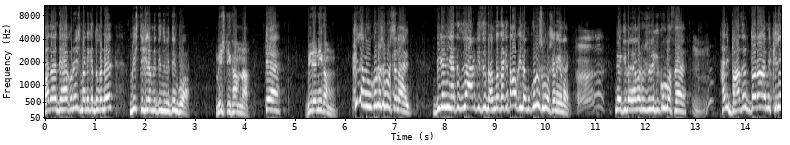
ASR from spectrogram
বাজারে দেখা করিস মানিকের দোকানে মিষ্টি খেলাম নি তিনজনে তিন পোয়া। মিষ্টি খাম না। কে? বিরিয়ানি খাম। খেলাম কোনো সমস্যা নাই। বিরিয়ানি হাতে যদি আর কিছু ধান্দা থাকে তাও খেলাম কোনো সমস্যা নেই আমার। দেখি ভাই আমার শ্বশুরে কি কম আছে? খালি বাজার দ্বারা আমি খেলে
